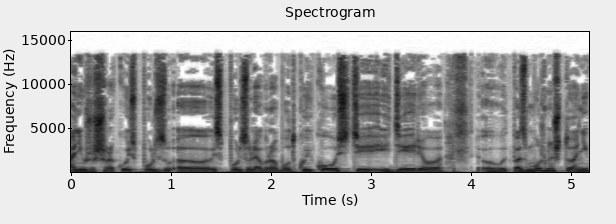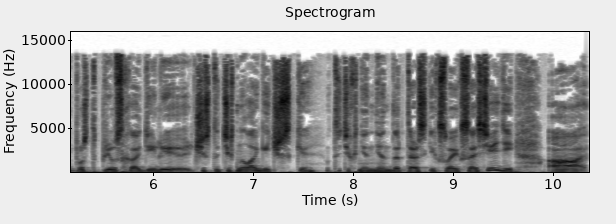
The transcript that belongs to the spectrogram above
они уже широко использовали обработку и кости, и дерева. Вот, возможно, что они просто превосходили чисто технологически вот этих неандертальских своих соседей, а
